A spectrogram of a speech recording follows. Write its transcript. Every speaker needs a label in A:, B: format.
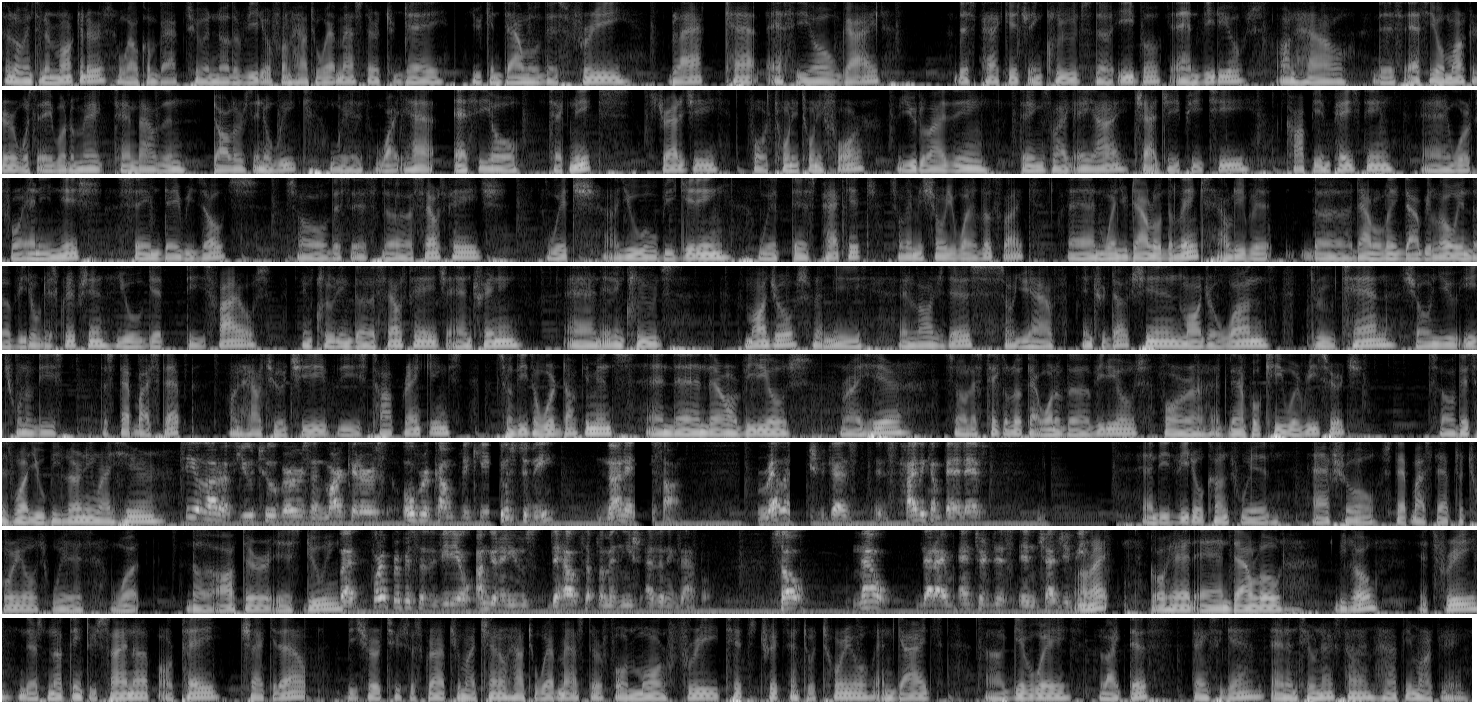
A: Hello internet marketers, welcome back to another video from How to Webmaster. Today you can download this free Black Hat SEO guide. This package includes the ebook and videos on how this SEO marketer was able to make $10,000 in a week with white hat SEO techniques, strategy for 2024, utilizing things like AI, ChatGPT, copy and pasting, and works for any niche same day results. So this is the sales page which uh, you will be getting with this package. So let me show you what it looks like. And when you download the link I'll leave it the download link down below in the video description. You will get these files including the sales page and training and it includes modules. Let me enlarge this. So you have introduction module 1 through 10 showing you each one of these the step by step on how to achieve these top rankings. So these are word documents and then there are videos right here. So let's take a look at one of the videos for example keyword research. So this is what you'll be learning right here.
B: See a lot of youtubers and marketers overcomplicate. Used to be none in song relative because it's highly competitive
A: and this video comes with actual step-by-step -step tutorials with what the author is doing.
B: But for the purpose of the video, I'm going to use the health supplement niche as an example. So now that I've entered this in ChatGPT.
A: All right, go ahead and download below. It's free. There's nothing to sign up or pay. Check it out. Be sure to subscribe to my channel, How to Webmaster, for more free tips, tricks, and tutorial and guides, uh, giveaways like this. Thanks again, and until next time, happy marketing.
